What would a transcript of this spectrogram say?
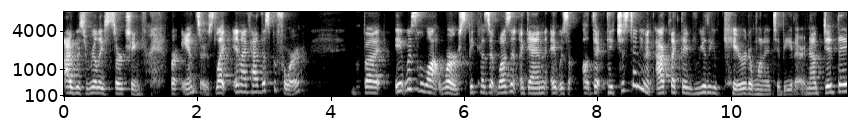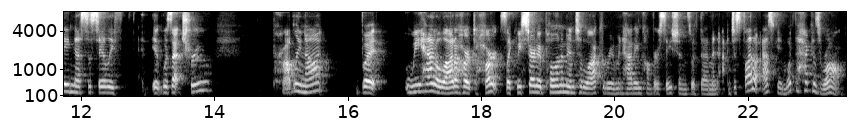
I was really searching for, for answers. Like, and I've had this before, but it was a lot worse because it wasn't, again, it was, uh, they just didn't even act like they really cared or wanted to be there. Now, did they necessarily, it was that true? Probably not. But we had a lot of heart to hearts. Like we started pulling them into the locker room and having conversations with them and just flat out asking, what the heck is wrong?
